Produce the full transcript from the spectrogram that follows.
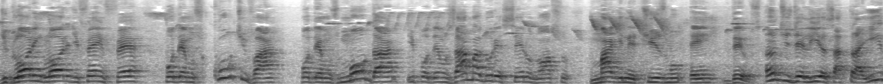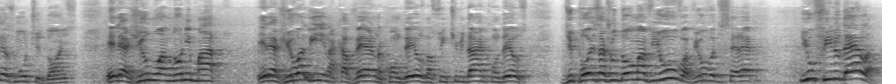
de glória em glória, de fé em fé, podemos cultivar podemos moldar e podemos amadurecer o nosso magnetismo em Deus. Antes de Elias atrair as multidões, ele agiu no anonimato. Ele agiu ali na caverna com Deus, na sua intimidade com Deus. Depois ajudou uma viúva, a viúva de Serep, e o filho dela.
